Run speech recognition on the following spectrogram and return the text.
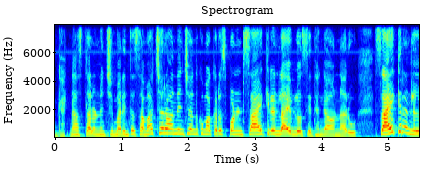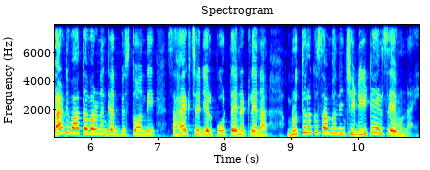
ఘటనా స్థలం నుంచి మరింత సమాచారం అందించేందుకు మా కరెస్పాండెంట్ సాయి కిరణ్ లైవ్లో సిద్ధంగా ఉన్నారు. సాయి కిరణ్ ఎలాంటి వాతావరణం కనిపిస్తోంది? సహాయక చర్యలు పూర్తయినట్లేనా? మృతులకు సంబంధించి డీటెయిల్స్ ఏమున్నాయి?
